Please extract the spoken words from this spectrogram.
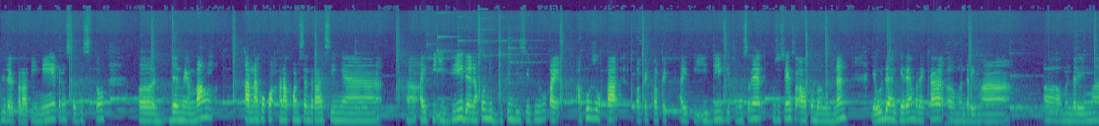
direktorat ini. Terus habis itu uh, dan memang karena aku anak konsentrasinya uh, eh, ITED dan aku nyebutin di situ kayak aku suka topik-topik ITED gitu. Maksudnya khususnya soal pembangunan ya udah akhirnya mereka uh, menerima uh, menerima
